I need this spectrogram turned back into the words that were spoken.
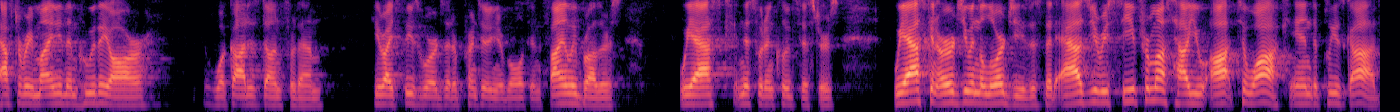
after reminding them who they are, what God has done for them, he writes these words that are printed in your bulletin. Finally, brothers, we ask, and this would include sisters, we ask and urge you in the Lord Jesus that as you receive from us how you ought to walk and to please God,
